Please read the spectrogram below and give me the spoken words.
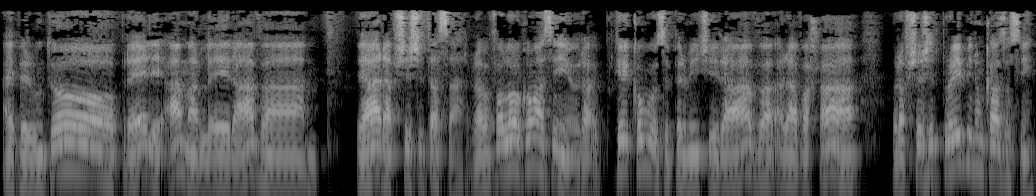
Aí perguntou para ele, Amarle Rava Rav Sheshitassar. Rava falou, como assim? Porque, como você permite Rava, Ravaha, Rav Sheshet proíbe num caso assim.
